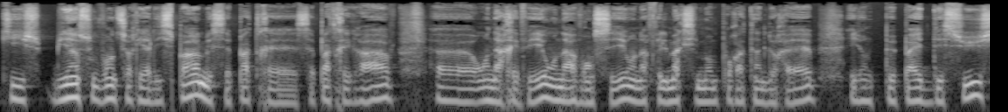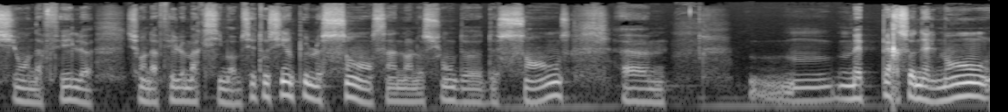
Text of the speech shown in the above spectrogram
qui bien souvent ne se réalisent pas, mais c'est pas très, c'est pas très grave. Euh, on a rêvé, on a avancé, on a fait le maximum pour atteindre le rêve et on ne peut pas être déçu si on a fait le, si on a fait le maximum. C'est aussi un peu le sens, hein, la notion de, sens. Euh, mais personnellement,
